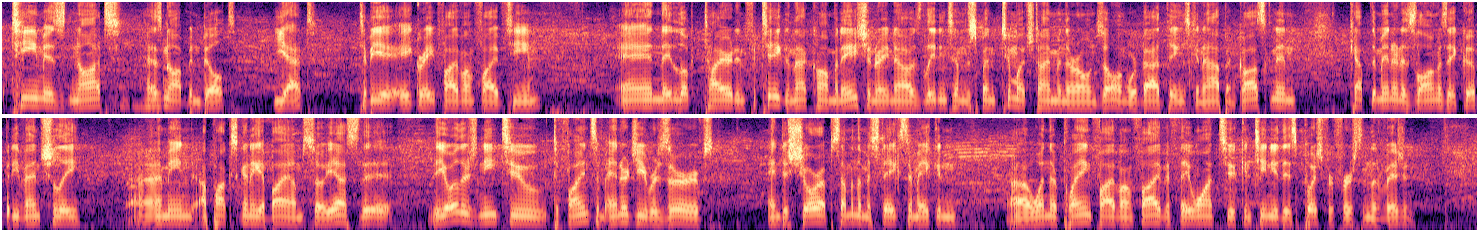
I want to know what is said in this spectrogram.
team is not has not been built yet to be a, a great five on five team and they look tired and fatigued. And that combination right now is leading them to spend too much time in their own zone where bad things can happen. Koskinen kept them in it as long as they could, but eventually, uh, I mean, a puck's going to get by them. So, yes, the, the Oilers need to, to find some energy reserves and to shore up some of the mistakes they're making uh, when they're playing five on five if they want to continue this push for first in the division.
